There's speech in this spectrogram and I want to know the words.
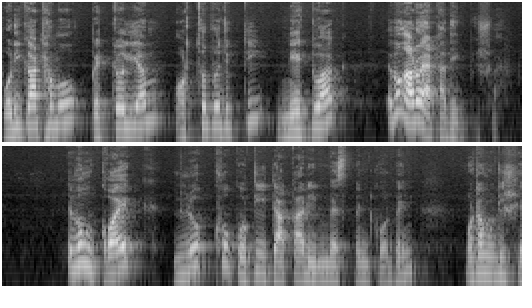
পরিকাঠামো, পেট্রোলিয়াম, অর্থপ্রযুক্তি, নেটওয়ার্ক এবং আরও একাধিক বিষয়। এবং কয়েক লক্ষ কোটি টাকার ইনভেস্টমেন্ট করবেন, মোটামুটি সে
